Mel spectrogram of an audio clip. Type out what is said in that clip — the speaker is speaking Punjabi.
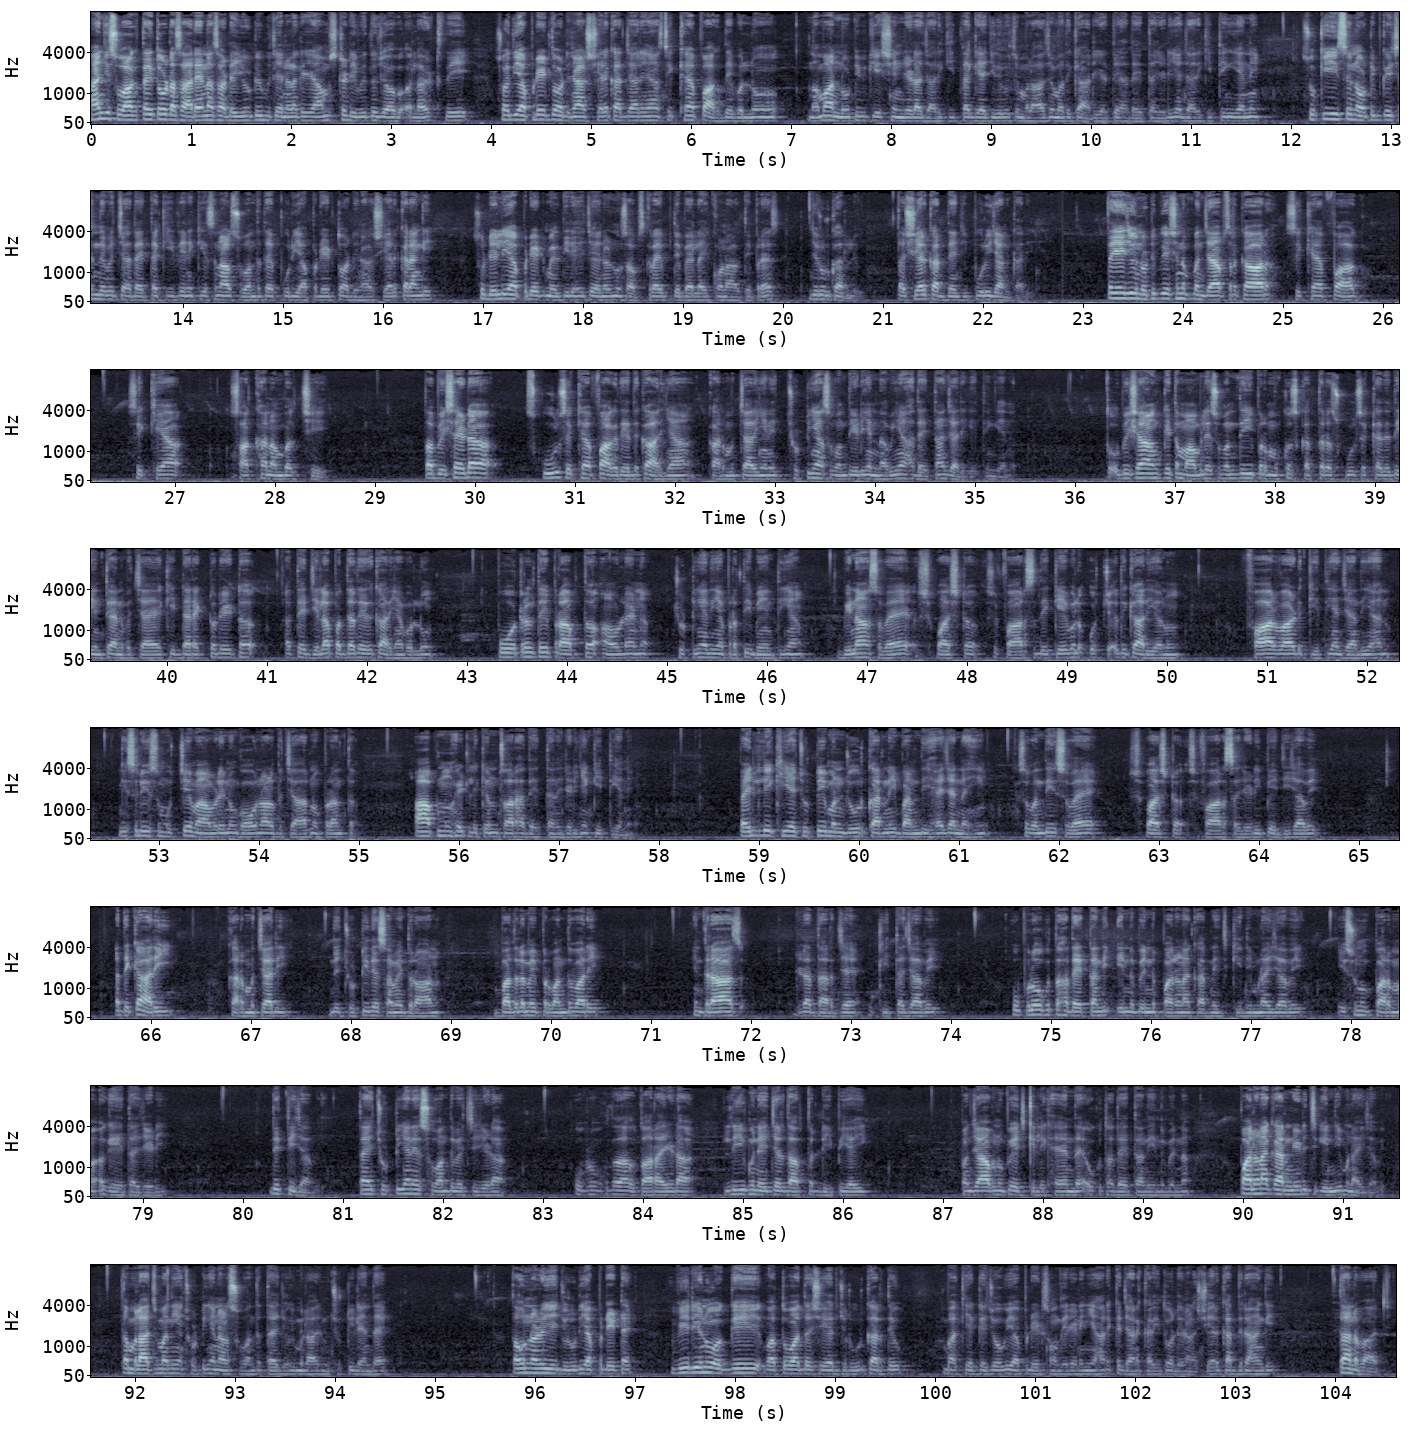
ਹਾਂਜੀ, ਸਵਾਗਤ ਹੈ ਤੁਹਾਡਾ ਸਾਰਿਆਂ ਦਾ ਸਾਡੇ YouTube channel exam study with job alert ਤੇ। ਸੋ ਇਹਦੀ ਅਪਡੇਟ ਤੁਹਾਡੇ ਨਾਲ ਸ਼ੇਅਰ ਕਰ ਜਾ ਰਹੇ ਹਾਂ। ਸਿੱਖਿਆ ਵਿਭਾਗ ਦੇ ਵੱਲੋਂ ਨਵਾਂ ਨੋਟੀਫਿਕੇਸ਼ਨ ਜਿਹੜਾ ਜਾਰੀ ਕੀਤਾ ਗਿਆ, ਜਿਹਦੇ ਵਿੱਚ ਮੁਲਾਜ਼ਮ, ਅਧਿਕਾਰੀ ਅਤੇ ਹਦਾਇਤਾਂ ਜਿਹੜੀਆਂ ਜਾਰੀ ਕੀਤੀਆਂ ਗਈਆਂ ਨੇ। ਸੋ ਕੀ ਇਸ ਨੋਟੀਫਿਕੇਸ਼ਨ ਦੇ ਵਿੱਚ ਹਦਾਇਤਾਂ ਕੀਤੀਆਂ ਨੇ, ਕਿਸ ਨਾਲ ਸੰਬੰਧਿਤ ਹੈ, ਪੂਰੀ ਅਪਡੇਟ ਤੁਹਾਡੇ ਨਾਲ ਸ਼ੇਅਰ ਕਰਾਂਗੇ। ਸੋ ਡੇਲੀ ਅਪਡੇਟ ਮਿਲਦੀ ਰਹੇ ਚੈਨਲ ਨੂੰ ਸਬਸਕ੍ਰਾਈਬ ਤੇ ਬੈਲ ਆਈਕਨ ਨਾਲ ਤੇ ਪ੍ਰੈਸ ਜ਼ਰੂਰ ਕਰ ਲਿਓ। ਤਾਂ ਸ਼ੇਅਰ ਕਰਦੇ ਹਾਂ ਜੀ ਪੂਰੀ ਜਾਣਕਾਰੀ। ਤਾਂ ਇਹ ਜੋ ਨੋਟੀਫਿਕੇਸ਼ਨ ਪੰਜਾਬ ਸਰਕਾਰ, ਸਿੱਖਿਆ ਵਿਭਾਗ, ਸਿੱਖਿਆ ਸਾਖਾ ਨੰਬਰ 6 ਤਾਂ ਵਿਸ਼ਾ ਜਿਹੜਾ ਸਕੂਲ ਸਿੱਖਿਆ ਵਿਭਾਗ ਦੇ ਅਧਿਕਾਰੀਆਂ, ਕਰਮਚਾਰੀਆਂ ਨੇ ਛੁੱਟੀਆਂ ਸੰਬੰਧੀ ਜਿਹੜੀਆਂ ਨਵੀਆਂ ਹਦਾਇਤਾਂ ਜਾਰੀ ਕੀਤੀਆਂ ਗਈਆਂ ਨੇ। ਤੋ ਵਿਸ਼ਾ ਅੰਕਿਤ ਮਾਮਲੇ ਸੰਬੰਧੀ ਪ੍ਰਮੁੱਖ ਸਕੱਤਰ ਸਕੂਲ ਸਿੱਖਿਆ ਦੇ ਅਧੀਨ ਧਿਆਨ ਵਿੱਚ ਆਇਆ ਕਿ ਡਾਇਰੈਕਟੋਰੇਟ ਅਤੇ ਜ਼ਿਲ੍ਹਾ ਪੱਧਰ ਦੇ ਅਧਿਕਾਰੀਆਂ ਵੱਲੋਂ ਪੋਰਟਲ ਤੇ ਪ੍ਰਾਪਤ ਆਨਲਾਈਨ ਛੁੱਟੀਆਂ ਦੀਆਂ ਪ੍ਰਤੀ ਬੇਨਤੀਆਂ ਬਿਨਾਂ ਸਵੈ ਸਪਸ਼ਟ ਸਿਫਾਰਸ਼ ਦੇ ਕੇਵਲ ਉੱਚ ਅਧਿਕਾਰੀਆਂ ਨੂੰ ਫਾਰਵਰਡ ਕੀਤੀਆਂ ਜਾਂਦੀਆਂ ਹਨ। ਇਸ ਲਈ ਸਮੁੱਚੇ ਮਾਮਲੇ ਨੂੰ ਗੌਰ ਨਾਲ ਵਿਚਾਰਨ ਉਪਰੰਤ ਆਪ ਨੂੰ ਹੇਠ ਲਿਖੇ ਅਨੁਸਾਰ ਹਦਾਇਤਾਂ ਨੇ ਜਿਹੜੀਆਂ ਕੀਤੀਆਂ ਨੇ। ਪਹਿਲੀ ਲਿਖੀ ਹੈ, ਛੁੱਟੀ ਮਨਜ਼ੂਰ ਕਰਨੀ ਬਣਦੀ ਹੈ ਜਾਂ ਨਹੀਂ? ਸੰਬੰਧੀ ਸਵੈ ਸਪਸ਼ਟ ਸਿਫਾਰਸ਼ ਹੈ ਜਿਹੜੀ ਭੇਜੀ ਜਾਵੇ। ਅਧਿਕਾਰੀ, ਕਰਮਚਾਰੀ ਦੇ ਛੁੱਟੀ ਦੇ ਸਮੇਂ ਦੌਰਾਨ ਬਦਲਵੇਂ ਪ੍ਰਬੰਧ ਬਾਰੇ ਇੰਦਰਾਜ਼ ਜਿਹੜਾ ਦਰਜ ਹੈ, ਉਹ ਕੀਤਾ ਜਾਵੇ। ਉਪਰੋਕਤ ਹਦਾਇਤਾਂ ਦੀ ਇਨ ਬਿਨ ਪਾਲਣਾ ਕਰਨੀ ਯਕੀਨੀ ਬਣਾਈ ਜਾਵੇ। ਇਸ ਨੂੰ ਪਰਮ ਅਗੇਤ ਹੈ ਜਿਹੜੀ ਦਿੱਤੀ ਜਾਵੇ। ਤਾਂ ਇਹ ਛੁੱਟੀਆਂ ਦੇ ਸੰਬੰਧ ਵਿੱਚ ਜਿਹੜਾ ਉਪਰੋਕਤ ਦਾ ਉਤਾਰਾ ਜਿਹੜਾ ਲੀਵ ਮੈਨੇਜਰ ਦਫ਼ਤਰ ਡੀਪੀਆਈ ਪੰਜਾਬ ਨੂੰ ਭੇਜ ਕੇ ਲਿਖਿਆ ਜਾਂਦਾ ਹੈ ਉਕਤ ਹਦਾਇਤਾਂ ਦੀ ਇਨ ਪਾਲਣਾ ਕਰਨੀ ਜਿਹੜੀ ਯਕੀਨੀ ਬਣਾਈ ਜਾਵੇ, ਤਾਂ ਮੁਲਾਜ਼ਮਾਂ ਦੀਆਂ ਛੁੱਟੀਆਂ ਨਾਲ ਸੰਬੰਧਿਤ ਹੈ, ਜੋ ਵੀ ਮੁਲਾਜ਼ਮ ਛੁੱਟੀ ਲੈਂਦਾ ਹੈ, ਤਾਂ ਉਹਨਾਂ ਲਈ ਇਹ ਜ਼ਰੂਰੀ ਅਪਡੇਟ ਹੈ। ਵੀਡੀਓ ਨੂੰ ਅੱਗੇ ਵੱਧ ਤੋਂ ਵੱਧ ਸ਼ੇਅਰ ਜ਼ਰੂਰ ਕਰ ਦਿਓ। ਬਾਕੀ ਅੱਗੇ ਜੋ ਵੀ ਅਪਡੇਟਸ ਆਉਂਦੇ ਰਹਿਣਗੀਆਂ, ਹਰ ਇੱਕ ਜਾਣਕਾਰੀ ਤੁਹਾਡੇ ਨਾਲ ਸ਼ੇਅਰ ਕਰਦੇ ਰਹਾਂਗੇ। ਧੰਨਵਾਦ ਜੀ।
